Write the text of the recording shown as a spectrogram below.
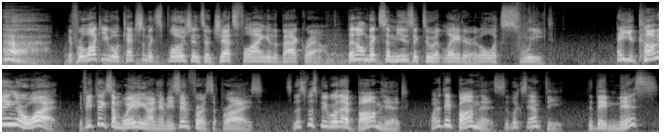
if we're lucky, we'll catch some explosions or jets flying in the background. Then I'll mix some music to it later. It'll look sweet. Hey, you coming or what? If he thinks I'm waiting on him, he's in for a surprise. So this must be where that bomb hit. Why did they bomb this? It looks empty. Did they miss?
